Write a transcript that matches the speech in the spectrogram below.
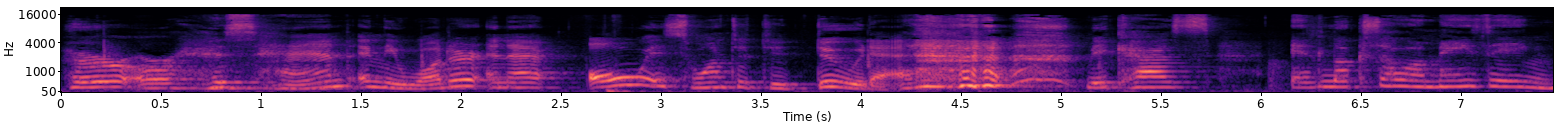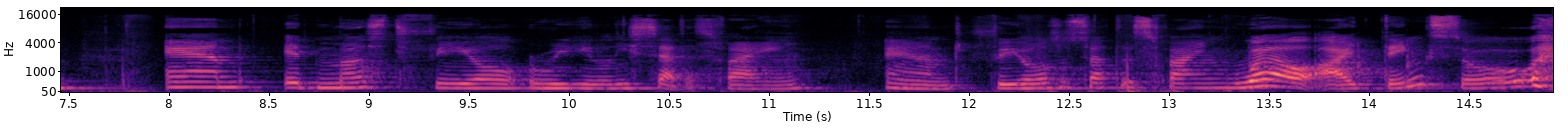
her or his hand in the water and I always wanted to do that because it looks so amazing and it must feel really satisfying and feels satisfying well I think so.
